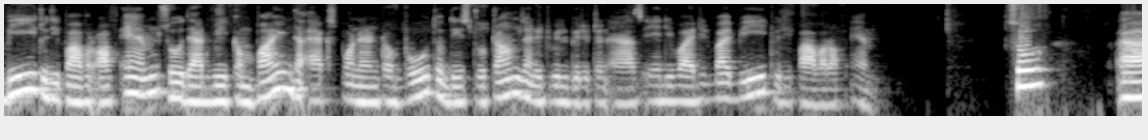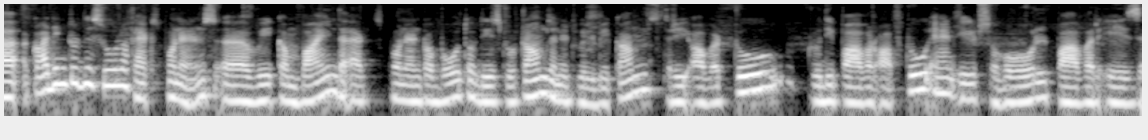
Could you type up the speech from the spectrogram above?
b to the power of m so that we combine the exponent of both of these two terms and it will be written as a divided by b to the power of m. So uh, according to this rule of exponents, uh, we combine the exponent of both of these two terms and it will becomes 3 over 2 to the power of 2 and its whole power is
